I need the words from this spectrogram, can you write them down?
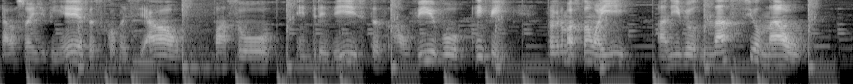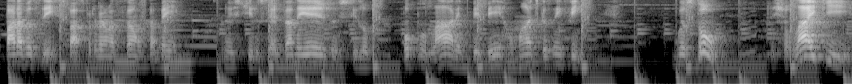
gravações de vinhetas, comercial, faço entrevistas ao vivo, enfim, programação aí a nível nacional para vocês. Faço programação também no estilo sertanejo, estilo popular, MPB, românticas, enfim. Gostou? Deixa o like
